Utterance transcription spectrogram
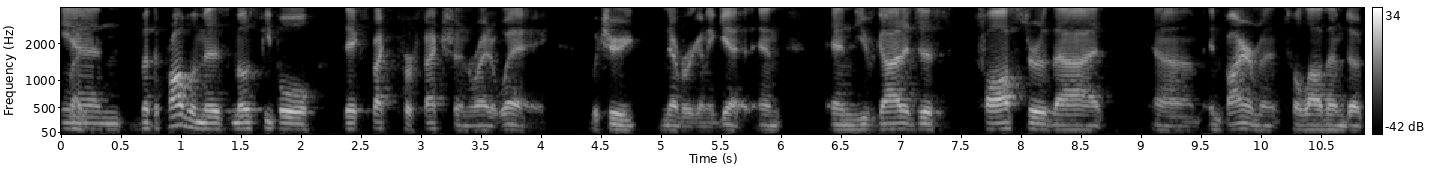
and right. but the problem is most people they expect perfection right away which you're never going to get and and you've got to just foster that um, environment to allow them to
